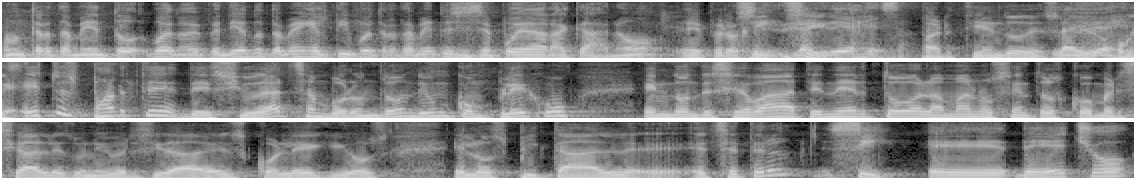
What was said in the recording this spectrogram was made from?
Un tratamiento, bueno, dependiendo también el tipo de tratamiento y si se puede dar acá, ¿no? Eh, pero sí, la idea es esa. Partiendo de eso. La idea es Ok, esa. Esto es parte de Ciudad San Borondón, de un complejo en donde se va a tener toda la mano centros comerciales, universidades, colegios, el hospital, eh, etcétera. Sí, eh, de hecho,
